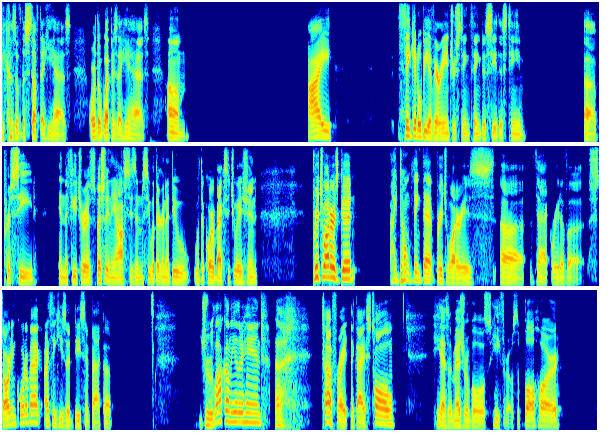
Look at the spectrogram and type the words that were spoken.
because of the stuff that he has or the weapons that he has. Um, I think it'll be a very interesting thing to see this team uh, proceed in the future, especially in the offseason, see what they're going to do with the quarterback situation. Bridgewater is good. I don't think that Bridgewater is uh, that great of a starting quarterback. I think he's a decent backup. Drew Lock, on the other hand, uh, tough, right? The guy's tall. He has immeasurables. He throws the ball hard.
